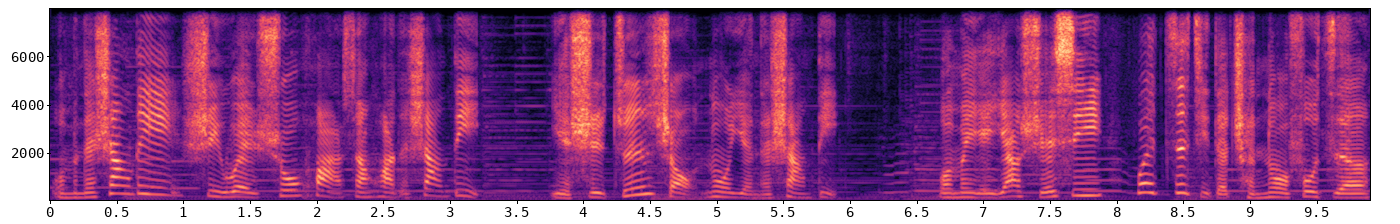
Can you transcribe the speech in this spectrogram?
我们的上帝是一位说话算话的上帝，也是遵守诺言的上帝。我们也要学习为自己的承诺负责。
